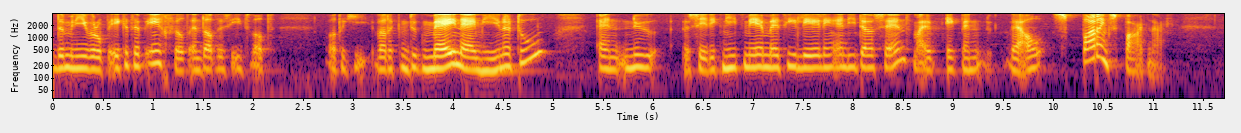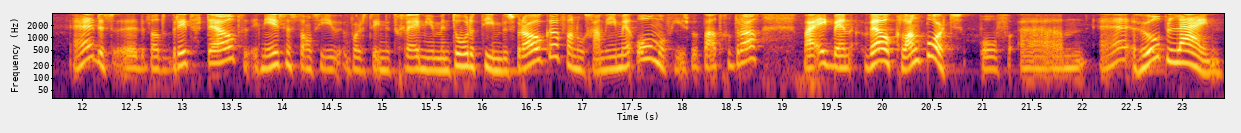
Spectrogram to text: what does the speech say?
de manier waarop ik het heb ingevuld. En dat is iets wat, wat, ik, wat ik natuurlijk meeneem hier naartoe. En nu zit ik niet meer met die leerling en die docent. Maar ik ben wel sparringspartner. Dus eh, wat Brit vertelt, in eerste instantie wordt het in het gremium mentorenteam besproken. Van hoe gaan we hiermee om of hier is bepaald gedrag. Maar ik ben wel klankbord of ehm, hulplijn.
